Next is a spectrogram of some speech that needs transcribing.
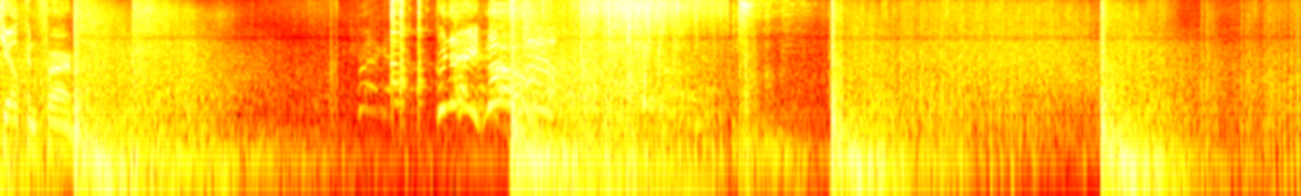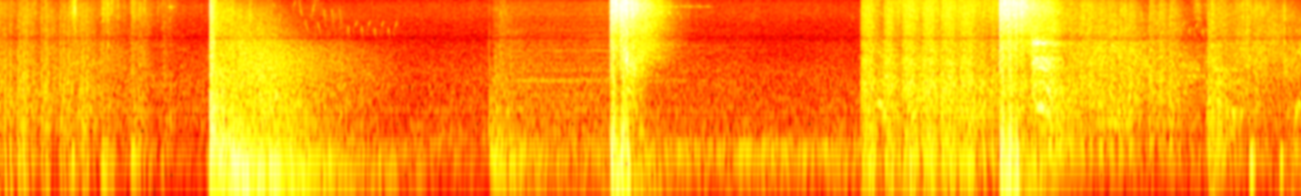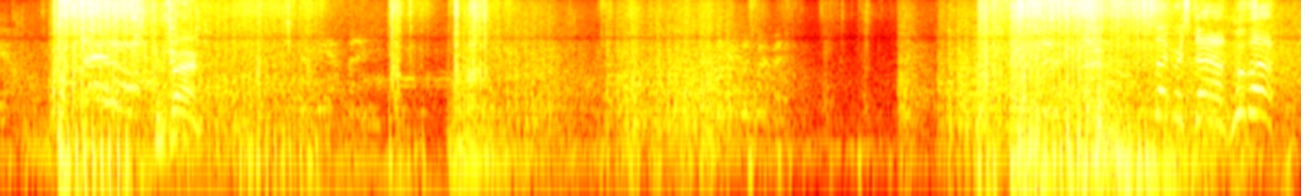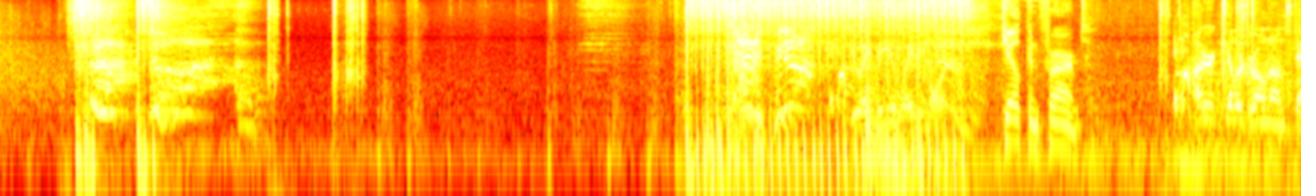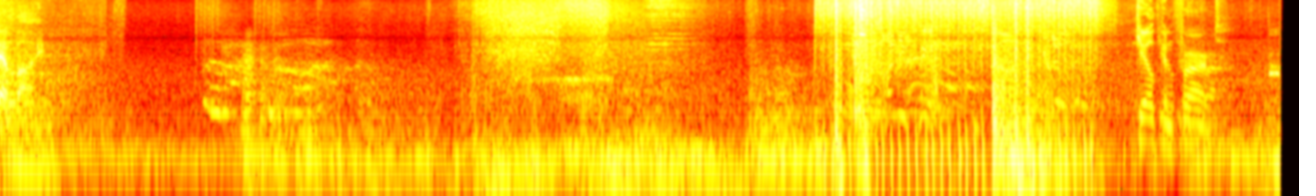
Kill confirmed. Grenade, move! Confirmed. Sniper's down! Move up! UAV awaiting orders. Kill confirmed. Hunter killer drone on standby. Kill confirmed.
